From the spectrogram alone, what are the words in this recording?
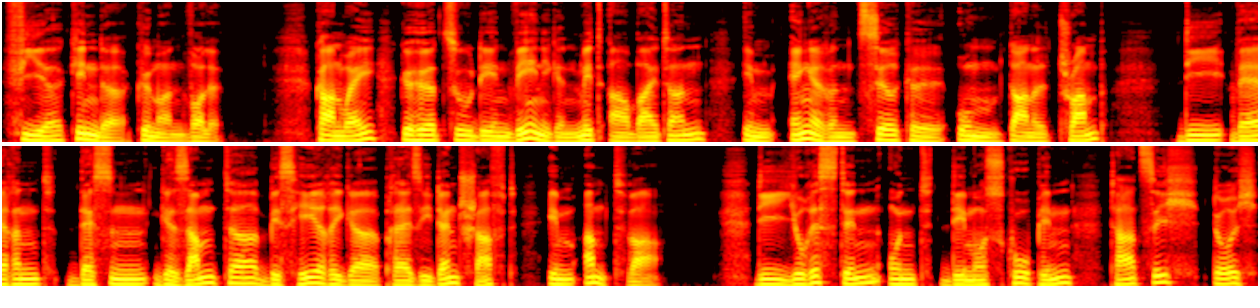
vier Kinder kümmern wolle. Conway gehört zu den wenigen Mitarbeitern, im engeren Zirkel um Donald Trump, die während dessen gesamter bisheriger Präsidentschaft im Amt war. Die Juristin und Demoskopin tat sich durch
